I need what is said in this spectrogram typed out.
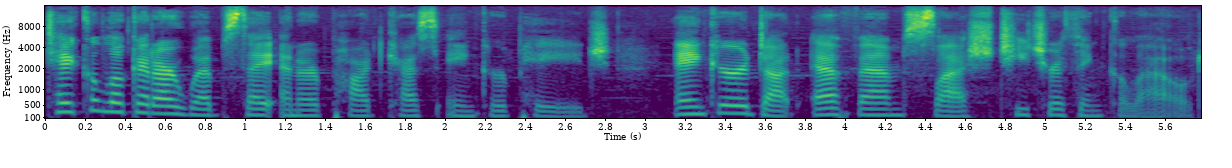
take a look at our website and our podcast anchor page, anchor.fm slash teacherthinkaloud.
